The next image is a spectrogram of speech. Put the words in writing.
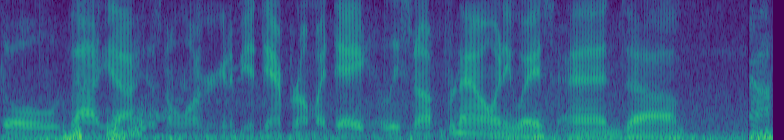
So that, yeah, is no longer going to be a damper on my day, at least not for now, anyways. And um, yeah.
